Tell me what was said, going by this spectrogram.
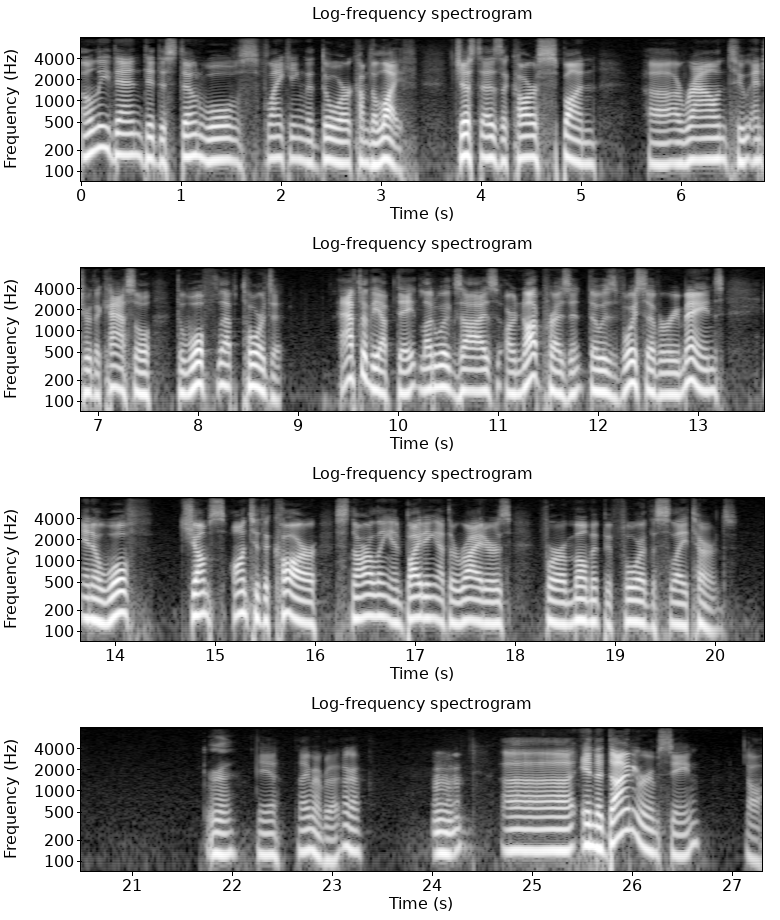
Only then did the stone wolves flanking the door come to life. Just as the car spun uh, around to enter the castle, the wolf leapt towards it. After the update, Ludwig's eyes are not present, though his voiceover remains, and a wolf jumps onto the car, snarling and biting at the riders for a moment before the sleigh turns. Okay. Yeah, I remember that. Okay. hmm Uh, in the dining room scene, oh, I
